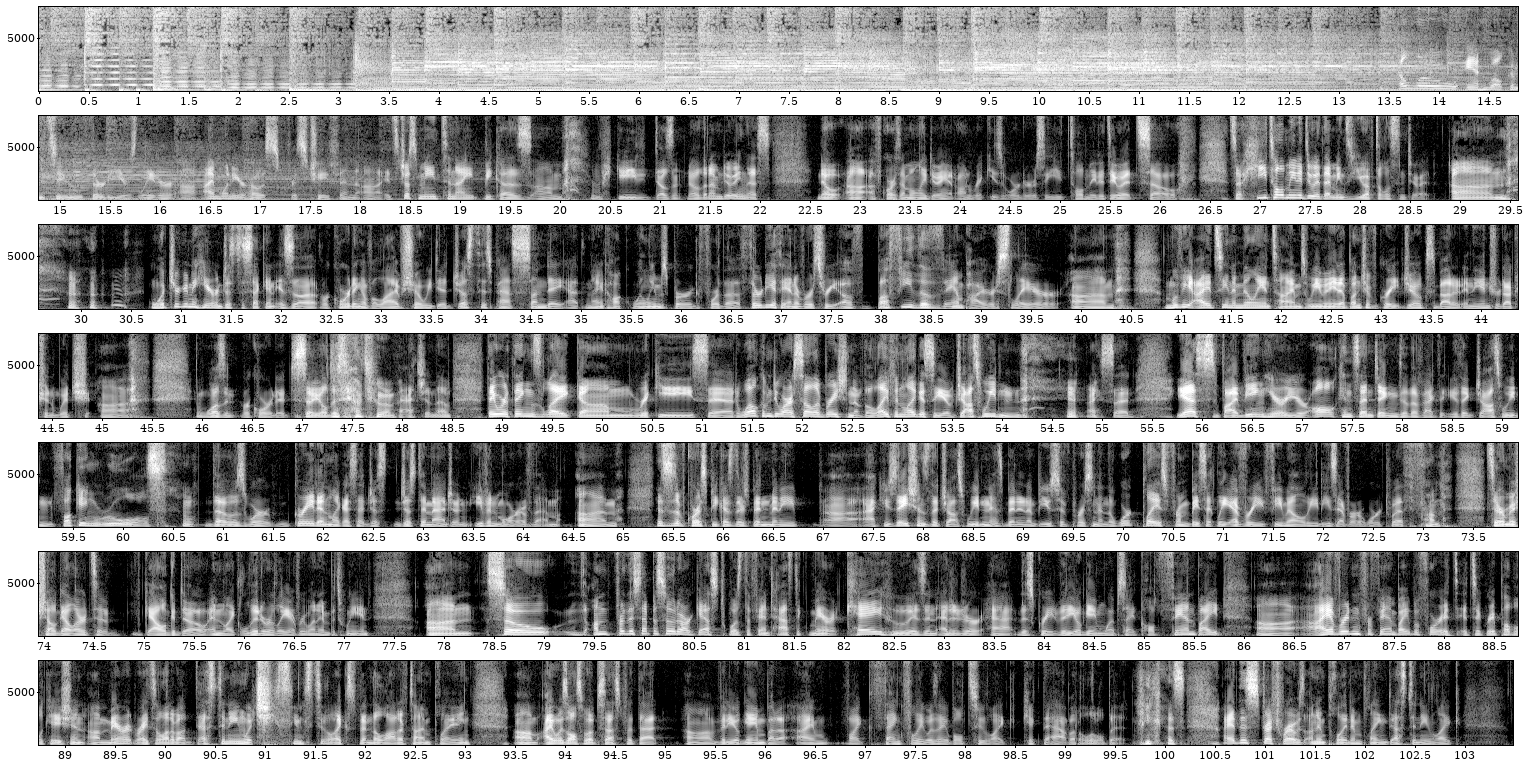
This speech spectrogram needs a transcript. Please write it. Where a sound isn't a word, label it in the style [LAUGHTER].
Thank you. Hello and welcome to 30 Years Later. Uh, I'm one of your hosts, Chris Chafin. Uh, it's just me tonight because um, [LAUGHS] Ricky doesn't know that I'm doing this. No, uh, of course, I'm only doing it on Ricky's orders. He told me to do it, so [LAUGHS] so he told me to do it. That means you have to listen to it. Um, [LAUGHS] What you're going to hear in just a second is a recording of a live show we did just this past Sunday at Nighthawk Williamsburg for the 30th anniversary of Buffy the Vampire Slayer, um, [LAUGHS] a movie I had seen a million times. We made a bunch of great jokes about it in the introduction, which uh, [LAUGHS] wasn't recorded. So you'll just [LAUGHS] have to imagine them. They were things like um, Ricky said, Welcome to our celebration of the life and legacy of Joss Whedon. [LAUGHS] I said, Yes, by being here, you're all consenting to the fact that you think Joss Whedon fucking rules. [LAUGHS] Those were great. And like I said, just just imagine even more of them. Um, this is, of course, because there's been many uh, accusations that Joss Whedon has been an abusive person in the workplace from basically every female lead he's ever worked with, [LAUGHS] from Sarah Michelle Gellar to Gal Gadot, and like literally everyone in between. Um, so um, for this episode, our guest was the fantastic Merritt K, who is an editor at this great video game website called Fanbyte. Uh, I have written for Fanbyte before. It's it's a great publication. Um, Merritt writes a lot about Destiny, [LAUGHS] which he seems to like spend a lot of time playing. Um, I was also obsessed with that uh, video game, but uh, I'm like thankfully was able to like kick the habit a little bit [LAUGHS] because I had this stretch where I was unemployed and playing Destiny like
